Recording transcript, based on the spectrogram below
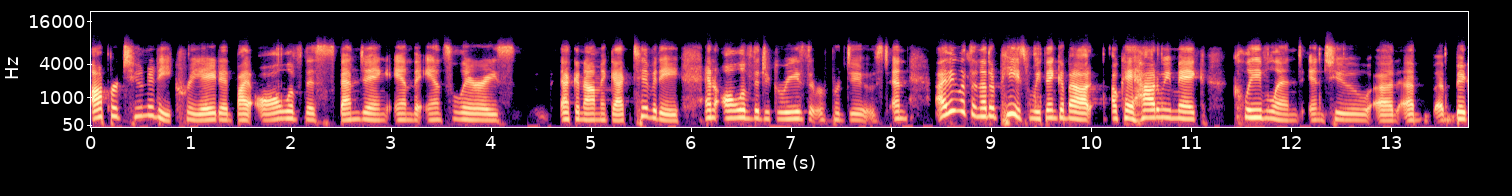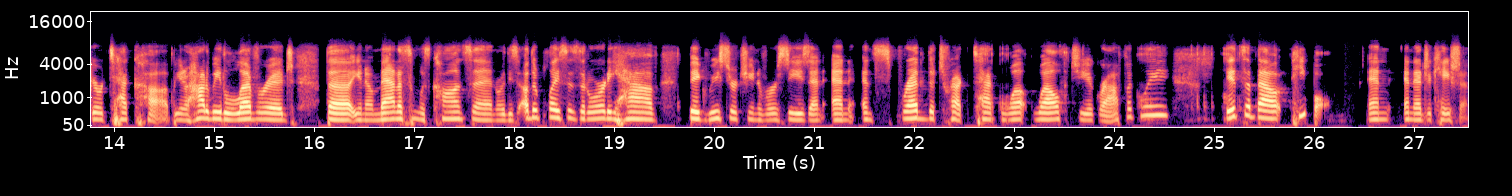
opportunity created by all of this spending and the ancillaries economic activity and all of the degrees that were produced. And I think that's another piece when we think about, okay, how do we make Cleveland into a, a, a bigger tech hub? You know, how do we leverage the, you know, Madison, Wisconsin, or these other places that already have big research universities and and and spread the tech tech wealth geographically? It's about people and and education.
